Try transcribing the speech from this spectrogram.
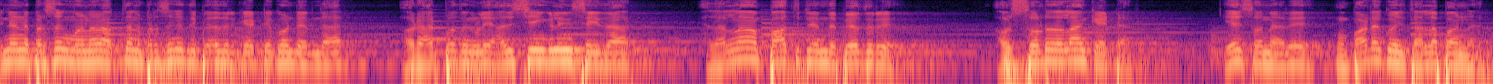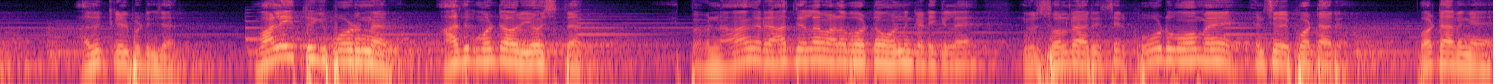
என்னென்ன பிரசங்கம் பண்ணாரோ அத்தனை பிரசங்கத்தை பேதர் கேட்டுக்கொண்டு இருந்தார் அவர் அற்புதங்களையும் அதிசயங்களையும் செய்தார். அதெல்லாம் பார்த்துட்டு இருந்த பேதுரு அவர் சொல்கிறதெல்லாம் கேட்டார். ஏன் சொன்னார்? உன் படம் கொஞ்சம் தள்ளப்பான்னார். அதுக்கு கீழ்ப்படிஞ்சார். வலையை தூக்கி போடுனார். அதுக்கு மட்டும் அவர் யோசித்தார். இப்போ நாங்கள் ராத்திரியெல்லாம் வலை போட்டோம் ஒன்றும் கிடைக்கல. இவர் சொல்கிறாரு சரி போடுவோமே சொல்லி போட்டார். போட்டாருங்க.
